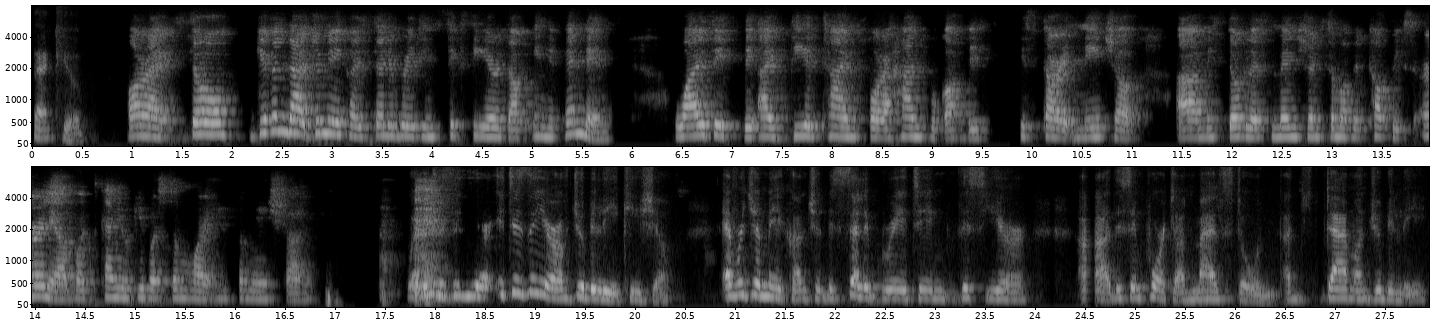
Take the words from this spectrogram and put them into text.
Thank you. All right, so given that Jamaica is celebrating 60 years of independence, why is it the ideal time for a handbook of this historic nature? Uh, Ms. Douglas mentioned some of the topics earlier, but can you give us some more information? Well, it is a year, it is a year of Jubilee, Keisha every Jamaican should be celebrating this year uh, this important milestone, a Diamond Jubilee.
